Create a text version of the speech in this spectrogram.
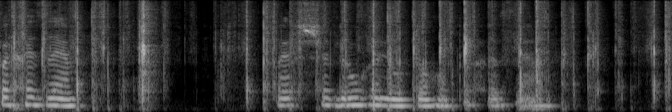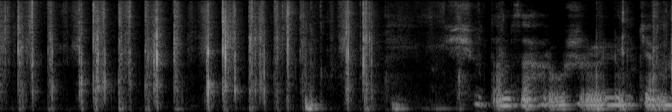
ПХЗ. Перше, друге лютого ПХЗ. Що там загрожує людям?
